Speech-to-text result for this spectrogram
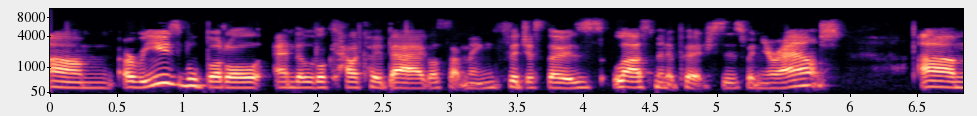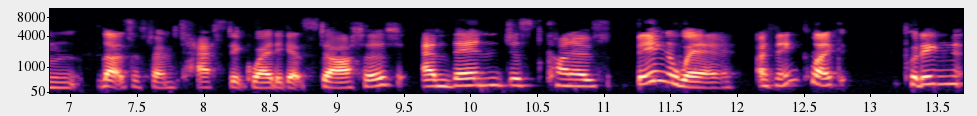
um, a reusable bottle, and a little calico bag or something for just those last minute purchases when you're out. Um, that's a fantastic way to get started. And then just kind of being aware, I think, like putting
